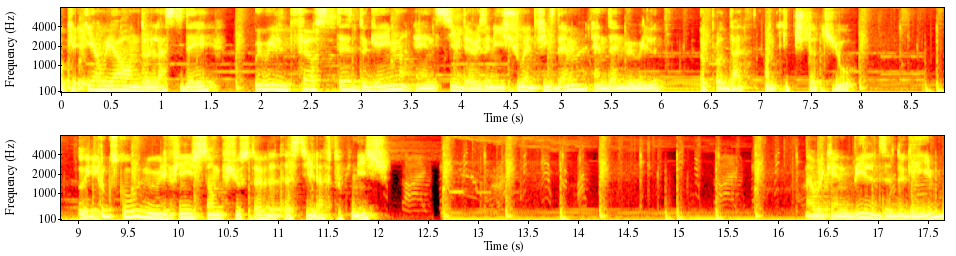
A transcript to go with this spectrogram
Okay, here we are on the last day. We will first test the game and see if there is any issue and fix them, and then we will upload that on itch.io. So it looks good, we will finish some few stuff that I still have to finish. We can build the game.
